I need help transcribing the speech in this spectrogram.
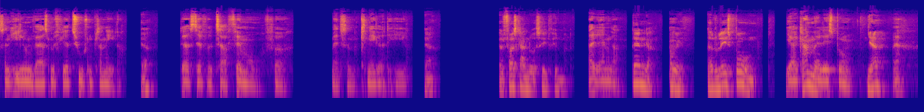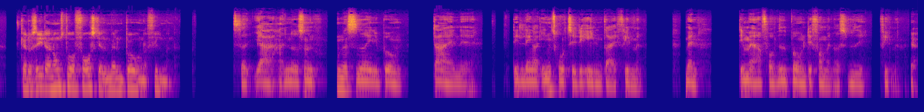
Sådan en hel univers med flere tusind planeter. Ja. Det er også derfor, det tager fem år, før man sådan knækker det hele. er det første gang, du har set filmen? Nej, det er anden gang. Den anden gang. Okay. Har du læst bogen? Jeg er i gang med at læse bogen. Ja. Ja. Kan du se, at der er nogen stor forskel mellem bogen og filmen? Så jeg har nået sådan 100 sider ind i bogen. Der er en øh, lidt længere intro til det hele, end der er i filmen. Men det, man har fået at vide bogen, det får man også at vide i filmen. Ja.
